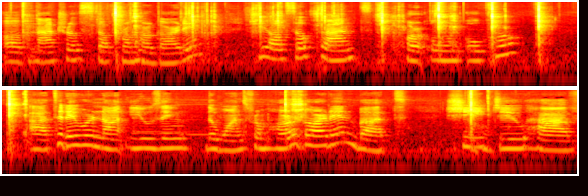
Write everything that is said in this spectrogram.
of natural stuff from her garden. She also plants her own okra. Uh, today we're not using the ones from her garden, but she do have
